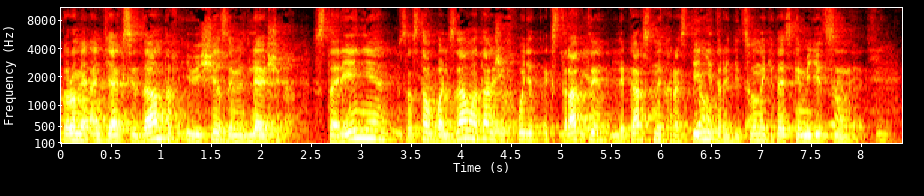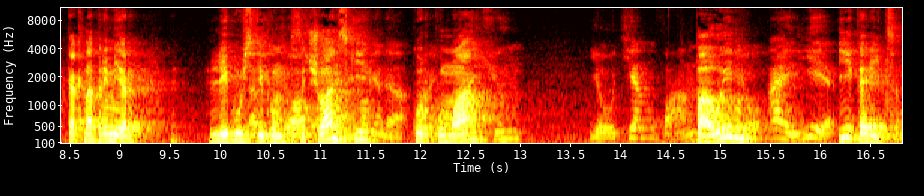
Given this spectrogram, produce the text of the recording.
Кроме антиоксидантов и веществ, замедляющих старение. В состав бальзама также входят экстракты лекарственных растений традиционной китайской медицины, как, например, лигустикум сычуанский, куркума, полынь и корица.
